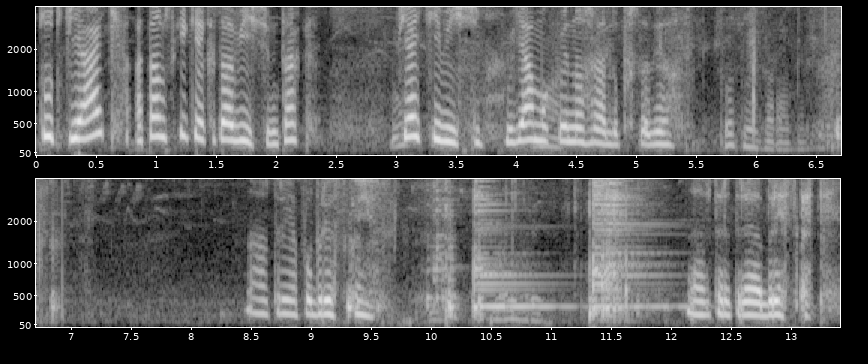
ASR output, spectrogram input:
Тут п'ять, а там скільки я казав, вісім, так? П'ять і вісім. В ямок винограду посадила. Що тут зараза? Завтра я побризкаю. Завтра треба бризкати.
